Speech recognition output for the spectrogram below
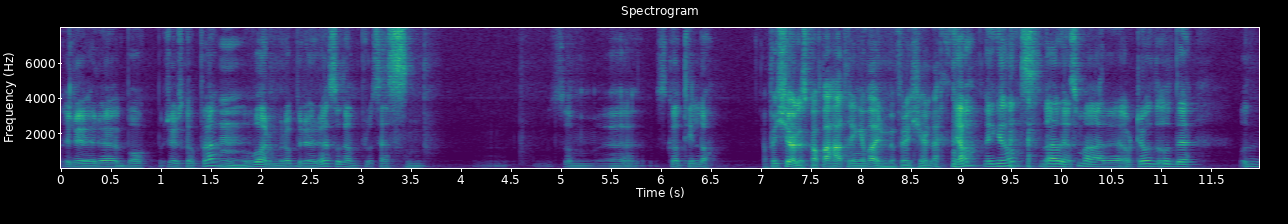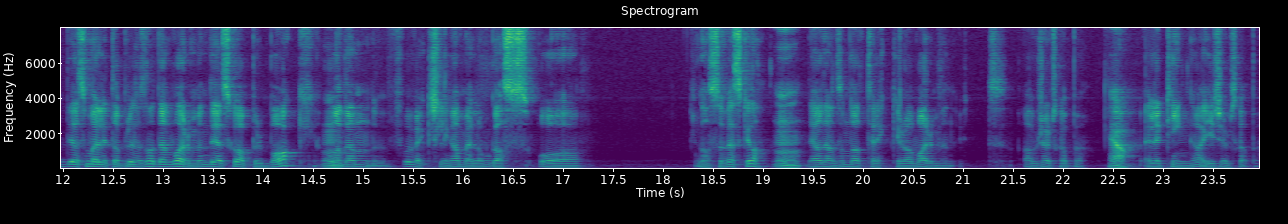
røret bak på kjøleskapet Mm. og varmer opp røret, så den prosessen som uh, skal til, da. For kjøleskapet her trenger varme for å kjøle. Ja, ikke sant? Det er det som er artig. Og det, og det som er litt av prosessen, at den varmen det skaper bak, Mm. og den forvekslinga mellom gass og gass og væske, da, Mm. det er jo den som da trekker da varmen ut av kjøleskapet. Ja, Eller tinga i kjøleskapet.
